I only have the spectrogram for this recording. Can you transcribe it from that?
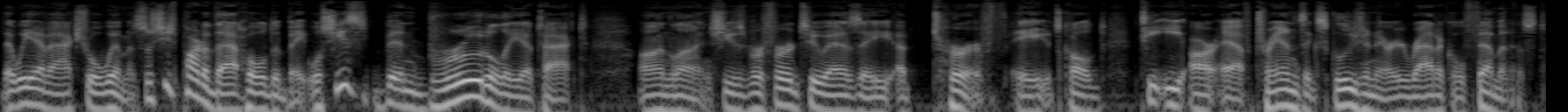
that we have actual women." So she's part of that whole debate. Well, she's been brutally attacked online. She's referred to as a, a TERF, a, it's called T-E-R-F, trans exclusionary radical feminist.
